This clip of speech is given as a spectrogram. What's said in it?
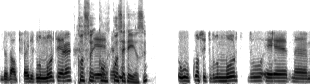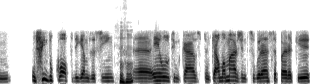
das albufeiras, o volume morto era... Conce é, conceito é esse? O conceito de volume morto é um, o fim do copo, digamos assim, uhum. uh, em último caso, portanto, que há uma margem de segurança para que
